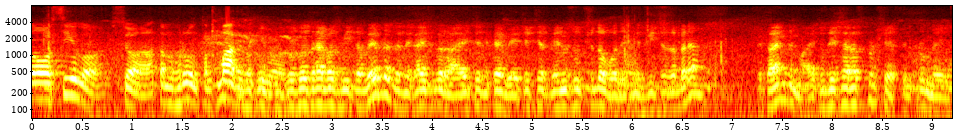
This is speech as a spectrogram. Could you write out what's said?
воно осіло, все, а там ґрунт, там мати такі. Ну, то треба звідти вибрати, нехай збираються, нехай вичистять, винесуть чудово, ми звідси заберемо. Питань немає. Туди ще раз прочистимо, промиємо.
